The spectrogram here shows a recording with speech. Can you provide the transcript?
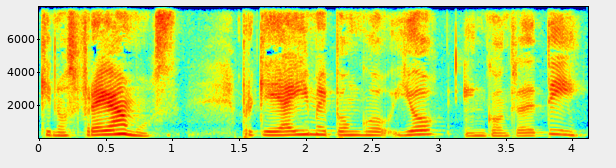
que nos fregamos porque ahí me pongo yo en contra de ti.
